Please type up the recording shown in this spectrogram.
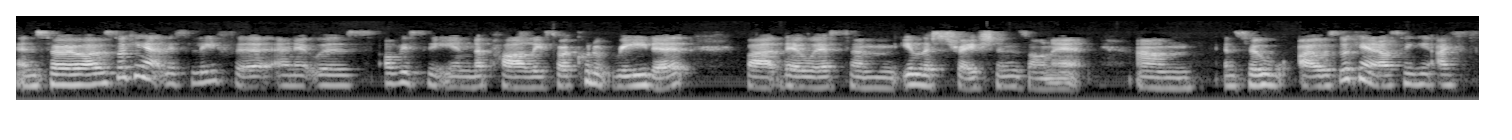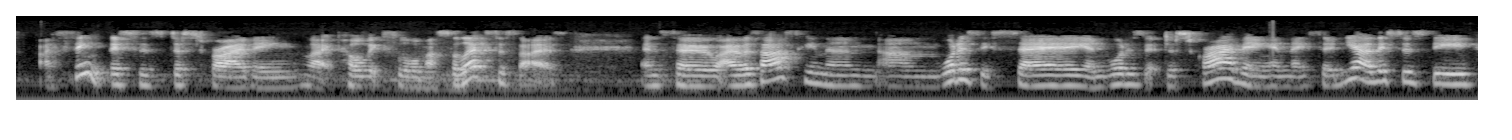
And so I was looking at this leaflet, and it was obviously in Nepali, so I couldn't read it, but there were some illustrations on it. Um, and so I was looking at it, I was thinking, I, th- I think this is describing like pelvic floor muscle exercise. And so I was asking them, um, what does this say and what is it describing? And they said, yeah, this is the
